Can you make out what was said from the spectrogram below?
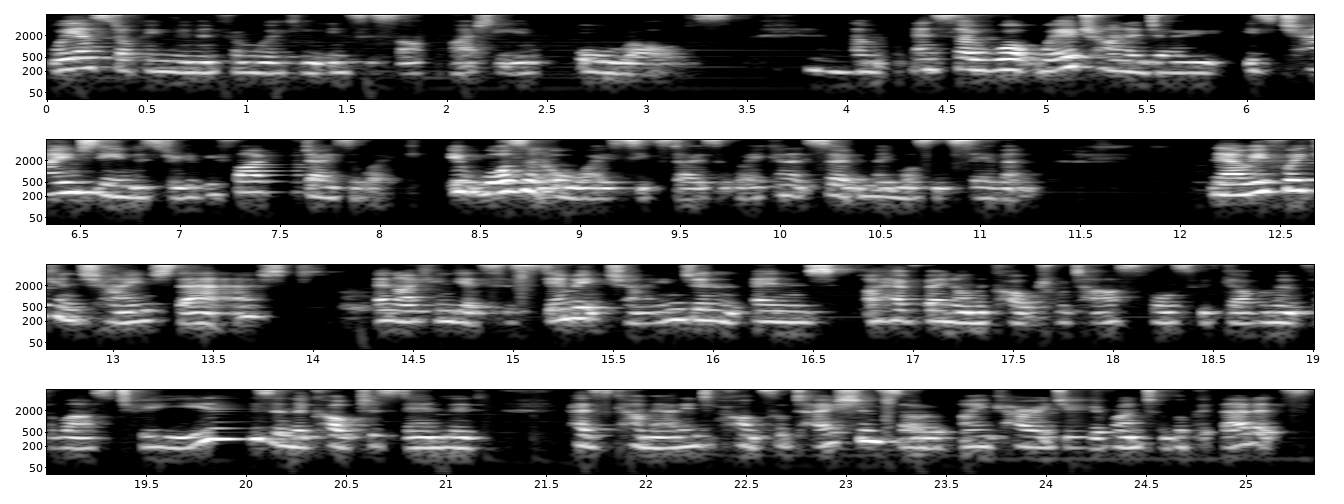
we are stopping women from working in society in all roles. Mm. Um, and so, what we're trying to do is change the industry to be five days a week. It wasn't always six days a week, and it certainly wasn't seven. Now, if we can change that and I can get systemic change, and, and I have been on the cultural task force with government for the last two years, and the culture standard has come out into consultation. So I encourage everyone to look at that. It's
